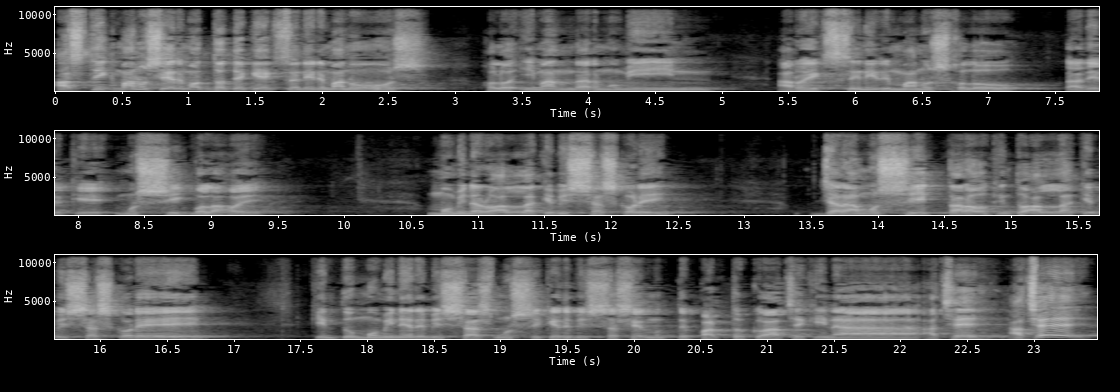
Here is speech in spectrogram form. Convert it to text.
আস্তিক মানুষের মধ্য থেকে এক শ্রেণির মানুষ হলো ইমানদার মুমিন। আরও এক শ্রেণির মানুষ হলো তাদেরকে মুশিক বলা হয়। মমিনারও আল্লাহকে বিশ্বাস করে। যারা মুশরিক, তারাও কিন্তু আল্লাহকে বিশ্বাস করে। কিন্তু মমিনের বিশ্বাস, মুশরিকের বিশ্বাসের মধ্যে পার্থক্য আছে কিনা আছে আছে।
